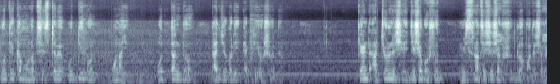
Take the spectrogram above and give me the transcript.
প্রতীক্ষামূলক সিস্টেমে উদ্দীপনায় অত্যন্ত কার্যকরী একটি ওষুধ। ক্যান্ট আটচল্লিশে যেসব ওষুধ, মিশ্রণ আছে সেসব ওষুধগুলো আপনাদের সামনে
